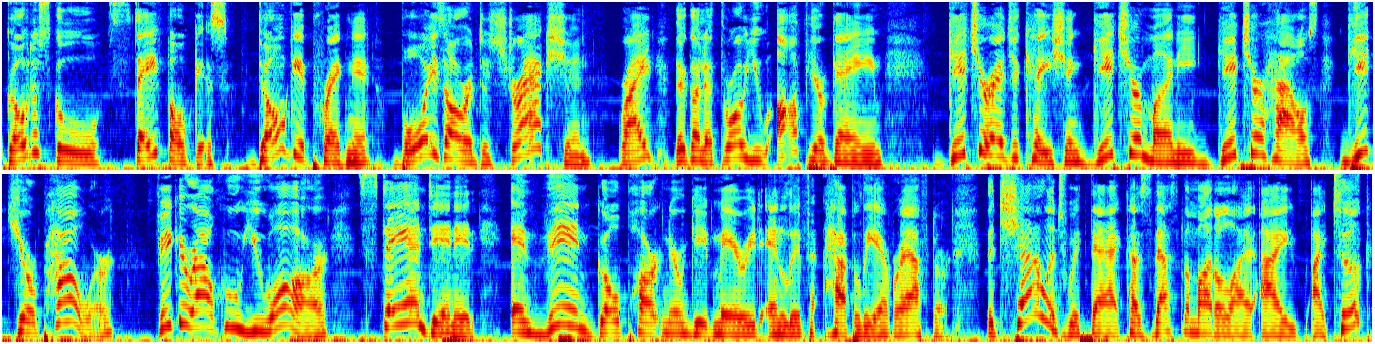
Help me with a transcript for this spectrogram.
go to school, stay focused, don't get pregnant. Boys are a distraction, right? They're going to throw you off your game. Get your education, get your money, get your house, get your power. Figure out who you are, stand in it, and then go partner and get married and live happily ever after. The challenge with that, because that's the model I, I, I took,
